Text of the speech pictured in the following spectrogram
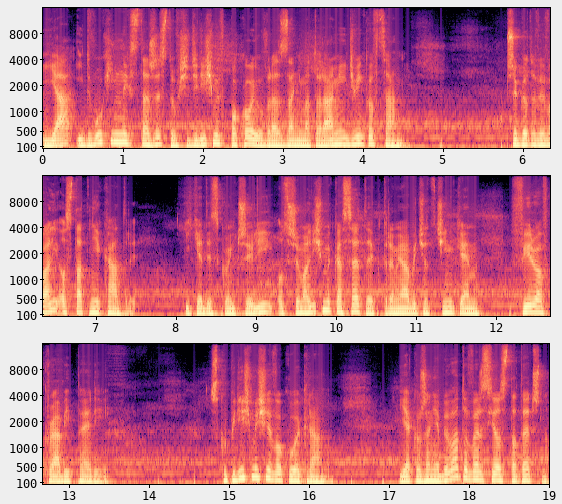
Ja i dwóch innych stażystów siedzieliśmy w pokoju wraz z animatorami i dźwiękowcami. Przygotowywali ostatnie kadry i kiedy skończyli, otrzymaliśmy kasetę, która miała być odcinkiem Fear of Krabby Patty. Skupiliśmy się wokół ekranu. Jako, że nie była to wersja ostateczna,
